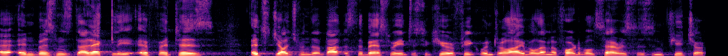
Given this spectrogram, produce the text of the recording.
uh, in business directly if it is its judgment that that is the best way to secure frequent, reliable and affordable services in future?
